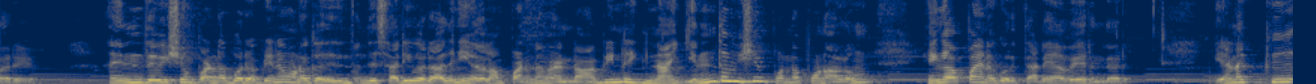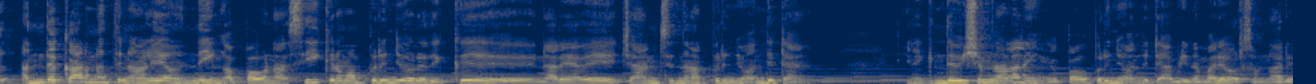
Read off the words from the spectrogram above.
பாரு. இந்த விஷயம் பண்ண போகிற அப்படின்னா உனக்கு அது வந்து சரி வராது நீ அதெல்லாம் பண்ண வேண்டாம். அப்படின்னு நான் எந்த விஷயம் பண்ண போனாலும் எங்கள் அப்பா எனக்கு ஒரு தடையாகவே இருந்தார். எனக்கு அந்த காரணத்தினாலேயே வந்து எங்கள் அப்பாவை நான் சீக்கிரமாக பிரிஞ்சு வர்றதுக்கு நிறையாவே சான்ஸ் இருந்து நான் பிரிஞ்சு வந்துட்டேன். எனக்கு இந்த விஷயம்னால நான் எங்கள் அப்பாவை பிரிஞ்சு வந்துட்டேன் அப்படின்ற மாதிரி அவர் சொன்னார்.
